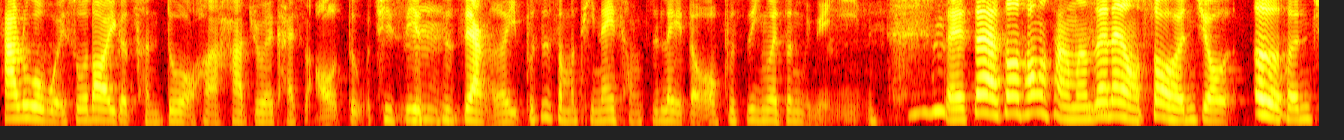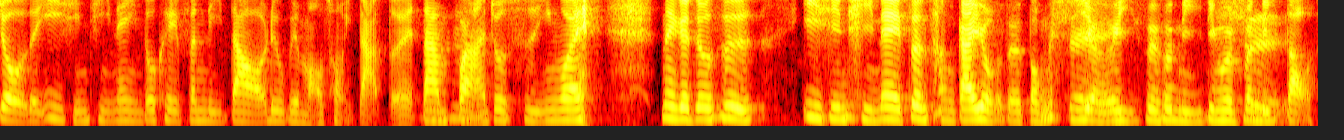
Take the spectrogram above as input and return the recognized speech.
它如果萎缩到一个程度的话，它就会开始凹肚，其实也只是这样而已，不是什么体内虫之类的哦，不是因为这个原因。对，虽然说通常呢，在那种瘦很久、饿很久的异形体内，你都可以分离到六边毛虫一大堆，但本来就是因为 那个就是异形体内正常该有的东西而已，所以说你一定会分离到。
